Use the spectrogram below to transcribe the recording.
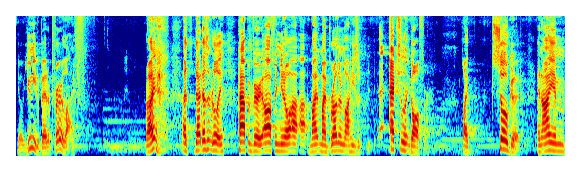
yo, you need a better prayer life. Right? That, that doesn't really happen very often. You know, I, I, my, my brother in law, he's an excellent golfer, like, so good. And I am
